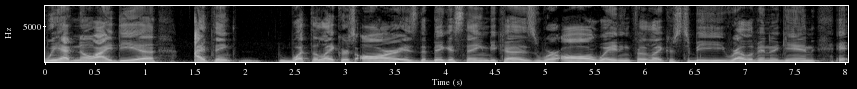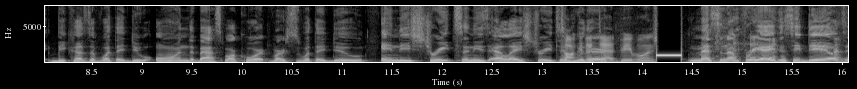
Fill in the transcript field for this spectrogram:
We have no idea. I think what the Lakers are is the biggest thing because we're all waiting for the Lakers to be relevant again eh, because of what they do on the basketball court versus what they do in these streets and these LA streets and Talking who to dead people and messing up free agency deals,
